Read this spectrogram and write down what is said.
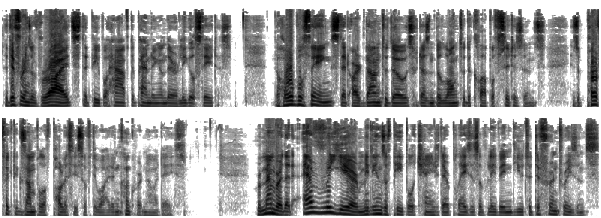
the difference of rights that people have depending on their legal status. The horrible things that are done to those who doesn't belong to the club of citizens is a perfect example of policies of divide and conquer nowadays. Remember that every year millions of people change their places of living due to different reasons,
